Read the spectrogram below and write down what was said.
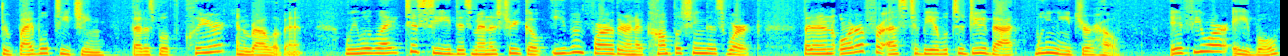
through Bible teaching that is both clear and relevant. We would like to see this ministry go even farther in accomplishing this work but in order for us to be able to do that, we need your help. If you are able,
